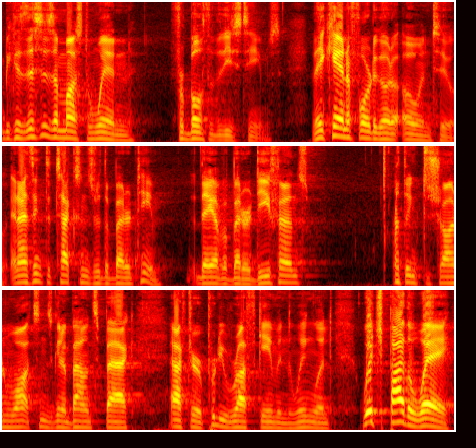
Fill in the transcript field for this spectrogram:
because this is a must win for both of these teams. They can't afford to go to 0 2. And I think the Texans are the better team. They have a better defense. I think Deshaun Watson's going to bounce back after a pretty rough game in New England, which, by the way,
